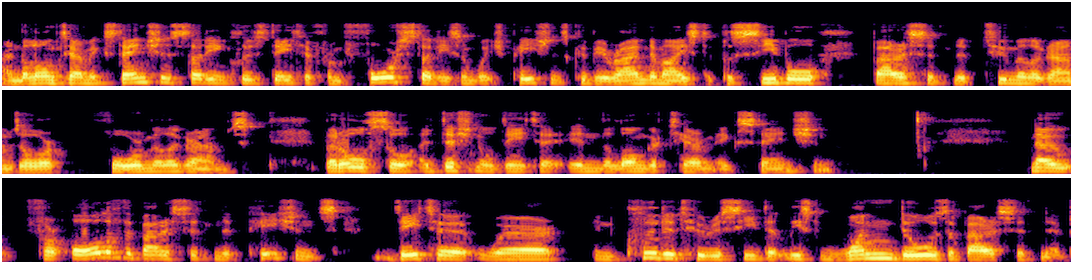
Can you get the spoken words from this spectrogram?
And the long-term extension study includes data from four studies in which patients could be randomized to placebo, baricitinib 2 milligrams or 4 milligrams, but also additional data in the longer term extension. Now, for all of the baricitinib patients, data were included who received at least one dose of baricitinib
